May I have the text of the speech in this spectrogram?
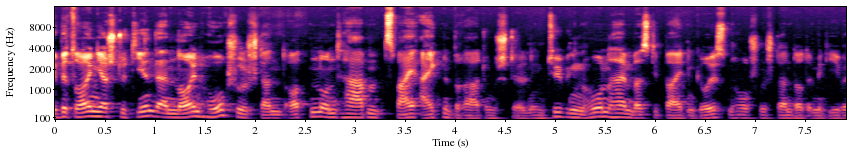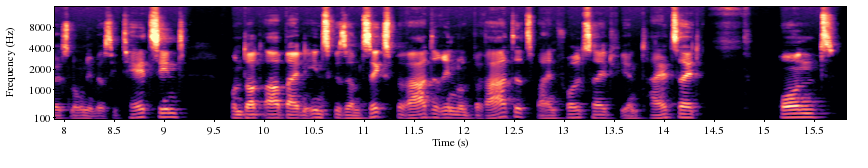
Wir betreuen ja Studierende an neun Hochschulstandorten und haben zwei eigene Beratungsstellen. In Tübingen und Hohenheim, was die beiden größten Hochschulstandorte mit jeweils einer Universität sind. Und dort arbeiten insgesamt sechs Beraterinnen und Berater, zwei in Vollzeit, vier in Teilzeit. Und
